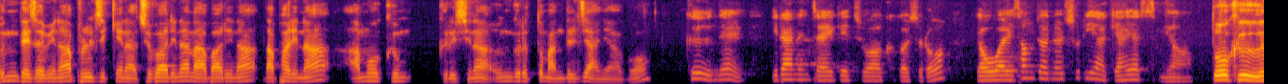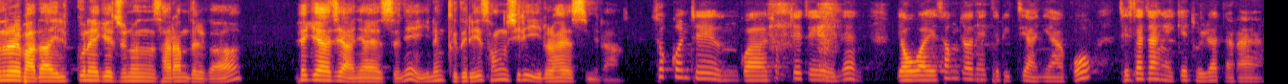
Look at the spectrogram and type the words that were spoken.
은 대접이나 불집게나 주발이나 나발이나 나팔이나 아무 금 그릇이나 은 그릇도 만들지 아니하고 그 은을 일하는 자에게 주어 그것으로 여호와의 성전을 수리하게 하였으며 또 그 은을 받아 일꾼에게 주는 사람들과 회개하지 아니하였으니 이는 그들이 성실히 일을 하였습니다. 속건제의 은과 속죄제의 은은 여호와의 성전에 드리지 아니하고 제사장에게 돌려달아.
